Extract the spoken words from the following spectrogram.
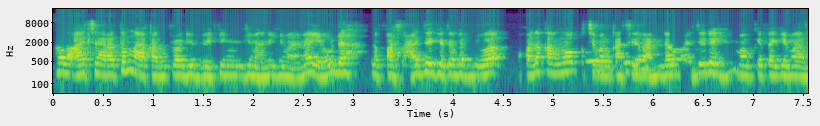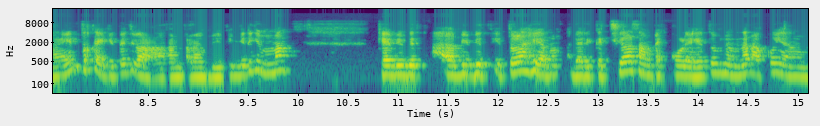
kalau acara tuh nggak akan perlu di briefing gimana gimana ya udah lepas aja gitu berdua. Pokoknya kamu cuma kasih random aja deh mau kita gimana itu kayak kita juga gak akan pernah briefing. Jadi memang kayak bibit uh, bibit itulah yang dari kecil sampai kuliah itu benar-benar aku yang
